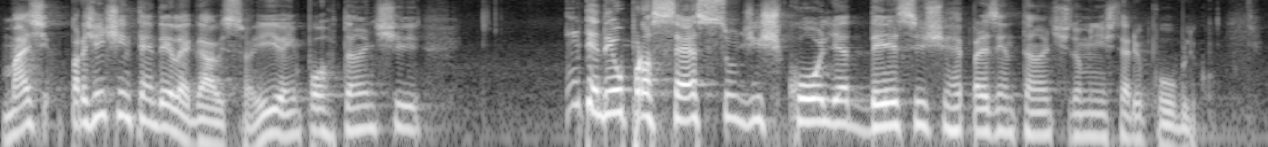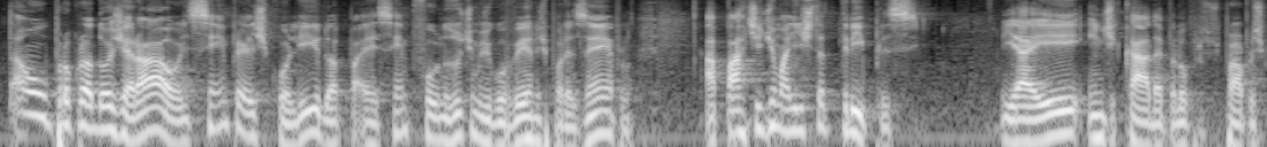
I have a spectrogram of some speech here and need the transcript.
Mas para a gente entender legal isso aí, é importante entender o processo de escolha desses representantes do Ministério Público. Então, o procurador-geral, ele sempre é escolhido, sempre foi nos últimos governos, por exemplo, a partir de uma lista tríplice. E aí, indicada pelos próprios,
